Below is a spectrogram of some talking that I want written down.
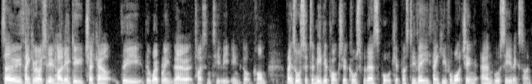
So thank you very much indeed, Heidi. Yeah. Do check out the, the web link there at titanTVinc.com. Thanks also to Media Proxy, of course, for their support of Kit Plus TV. Thank you for watching, and we'll see you next time.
